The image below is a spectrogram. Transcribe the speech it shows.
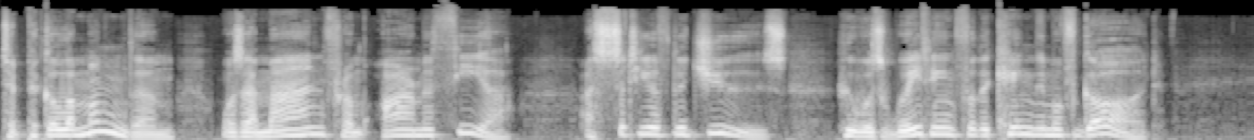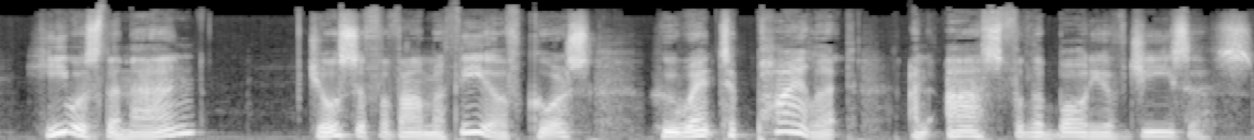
Typical among them was a man from Arimathea, a city of the Jews, who was waiting for the kingdom of God. He was the man, Joseph of Arimathea, of course, who went to Pilate and asked for the body of Jesus.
